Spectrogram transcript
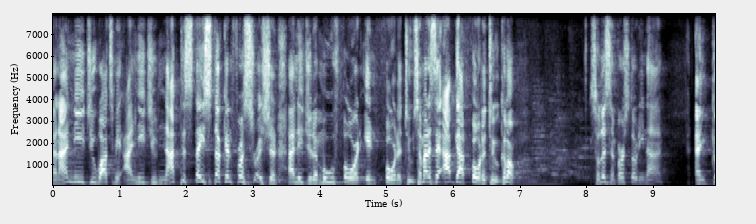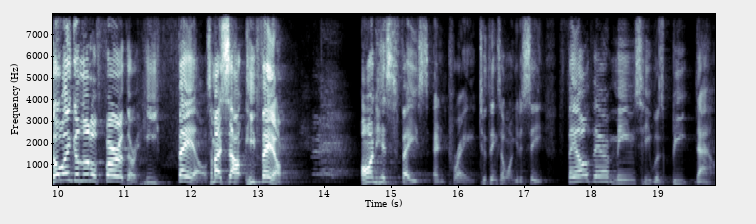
And I need you, watch me, I need you not to stay stuck in frustration. I need you to move forward in fortitude. Somebody say, I've got fortitude. Come on. So listen, verse 39. And going a little further, he fell. Somebody shout, he fell on his face and prayed. Two things I want you to see. Fell there means he was beat down.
